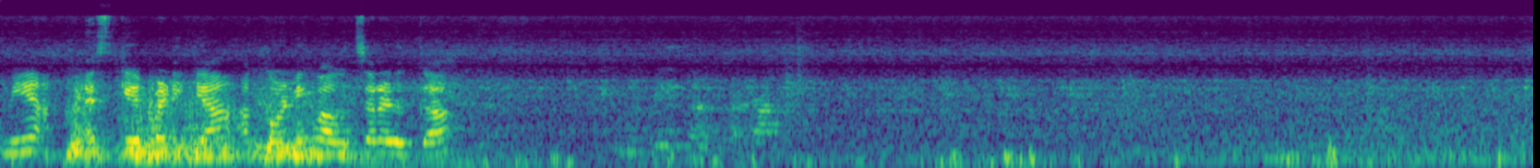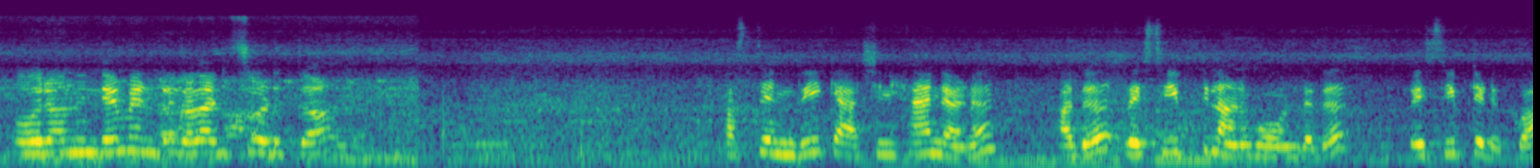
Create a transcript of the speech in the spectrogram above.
ഇനി എസ്കേപ്പ് അടിക്കുക അക്കൗണ്ടിങ് വൗച്ചർ എടുക്കുക. ഓരോന്നിന്റെയും എൻട്രികൾ അടിച്ചു കൊടുക്കുക. First entry cash in hand ആണ്. അത് റെസീപ്റ്റിലാണ് പോകേണ്ടത്. റെസീപ്റ്റ് എടുക്കുക.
